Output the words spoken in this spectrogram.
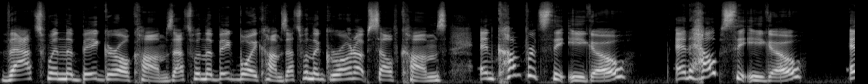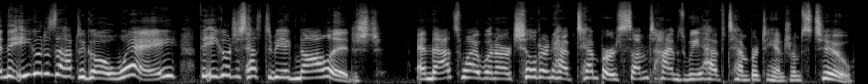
that's when the big girl comes. That's when the big boy comes. That's when the grown up self comes and comforts the ego and helps the ego. And the ego doesn't have to go away, the ego just has to be acknowledged. And that's why when our children have tempers, sometimes we have temper tantrums too.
